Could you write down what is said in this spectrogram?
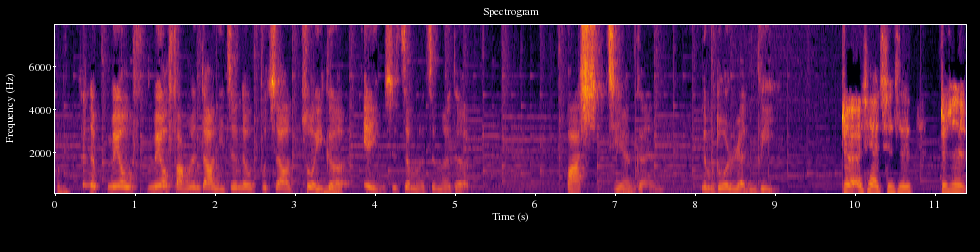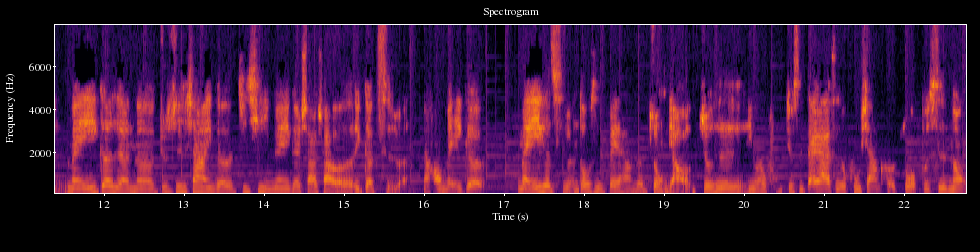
嗯，真的没有没有访问到你，真的不知道做一个电影是这么、嗯、这么的花时间跟那么多人力。对，而且其实就是每一个人呢，就是像一个机器里面一个小小的一个齿轮，然后每一个。每一个齿轮都是非常的重要，就是因为就是大家是互相合作，不是那种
